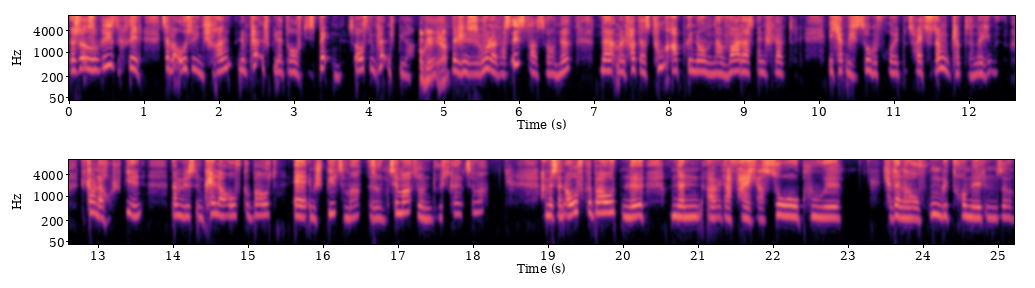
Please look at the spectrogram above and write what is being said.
Dann stand so riesig gesehen. Sah aber aus wie ein Schrank mit einem Plattenspieler drauf, dieses Becken. Sah aus wie ein Plattenspieler. Okay, ja. Dann habe ich mich so gewundert, was ist das so, ne? Und dann hat mein Vater das Tuch abgenommen, dann war das ein Schlagzeug. Ich habe mich so gefreut, das war jetzt zusammengeklappt. Dann dachte ich, wie kann man darauf spielen? Dann haben wir es im Keller aufgebaut, äh, im Spielzimmer, also ein Zimmer, so ein Durchgangszimmer. Haben es dann aufgebaut, ne? Und dann, äh, da fand ich das so cool. Ich habe dann darauf rumgetrommelt und so.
